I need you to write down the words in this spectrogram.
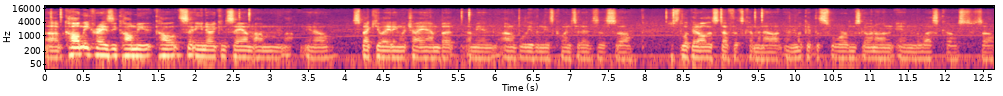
Uh, call me crazy. Call me. Call. You know, you can say I'm, I'm, you know, speculating, which I am. But I mean, I don't believe in these coincidences. So, just look at all this stuff that's coming out, and look at the swarms going on in the West Coast. So.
